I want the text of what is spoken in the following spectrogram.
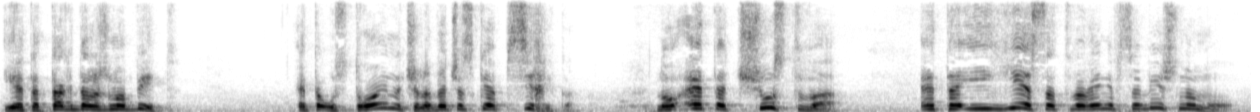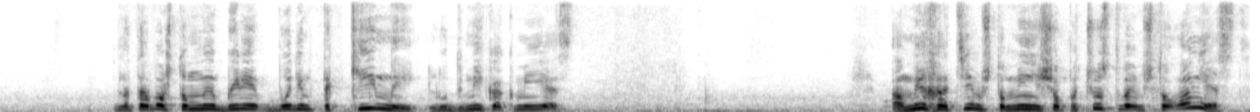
И это так должно быть. Это устроена человеческая психика. Но это чувство, это и есть сотворение Всевышнему. Для того, чтобы мы были, будем такими людьми, как мы есть. А мы хотим, что мы еще почувствуем, что Он есть.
